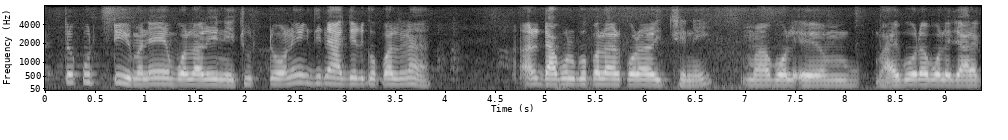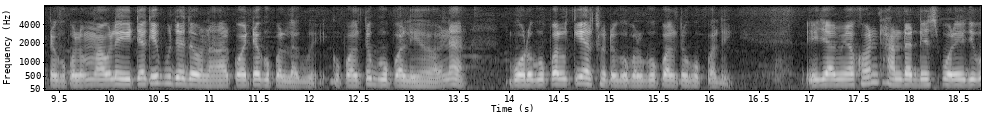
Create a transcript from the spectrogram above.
এত কুর্তি মানে বলারই নেই। ছোট্ট অনেক দিন আগের গোপাল না? আর ডাবল গোপাল আর করার ইচ্ছে নেই। মা বলে ভাই বোরা বলে যে আর একটা গোপাল। মা বলে এটাকেই পুজো দাও না, আর কয়টা গোপাল লাগবে? গোপাল তো গোপালই হয় না। বড় গোপাল কি আর ছোট গোপাল? গোপাল তো গোপালই। এই যে আমি এখন ঠান্ডার ড্রেস পরিয়ে দিব।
